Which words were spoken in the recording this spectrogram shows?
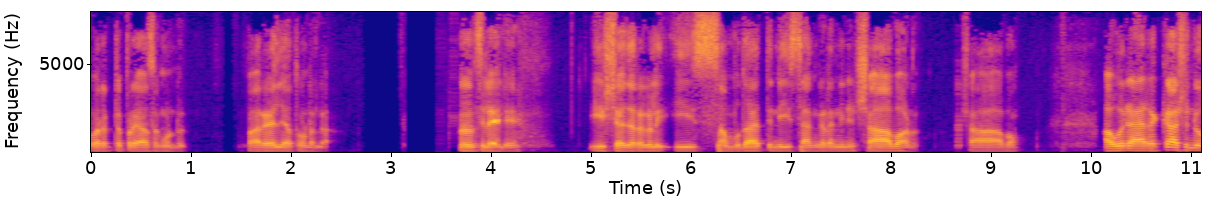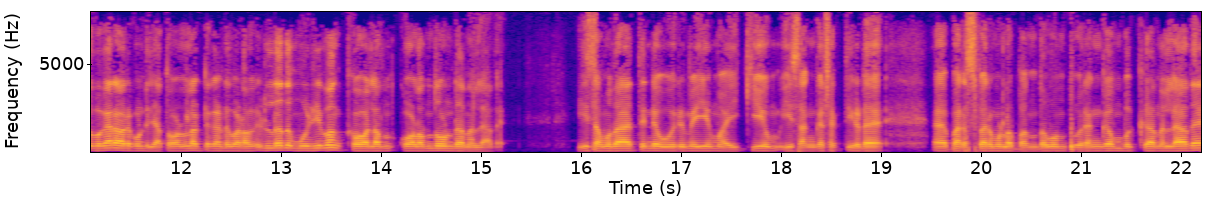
ഒരൊറ്റ പ്രയാസം കൊണ്ട്. പറയാനില്ലാത്തതുകൊണ്ടല്ല മനസ്സിലായില്ലേ? ഈ ഷജറകൾ ഈ സമുദായത്തിന്റെ ഈ സംഘടനയിൽ ഷാപാണ് ശാപം. ആ ഒരു അരക്കാശിന്റെ ഉപകാരം അവരെ കൊണ്ടില്ല. തൊള്ളട്ട് കണ്ട് പടം ഉള്ളത് മുഴുവൻ കൊലം കൊളന്തുണ്ട് എന്നല്ലാതെ. ഈ സമുദായത്തിന്റെ ഒരുമയും ഐക്യവും ഈ സംഘശക്തിയുടെ പരസ്പരമുള്ള ബന്ധവും തുരങ്കം വെക്കുക എന്നല്ലാതെ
